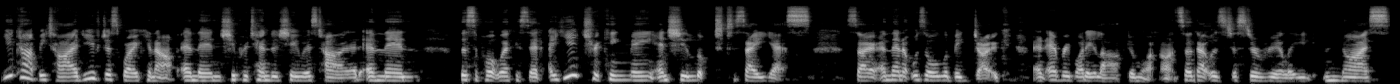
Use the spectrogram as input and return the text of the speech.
You can't be tired. You've just woken up. And then she pretended she was tired. And then the support worker said, Are you tricking me? And she looked to say yes. So, and then it was all a big joke and everybody laughed and whatnot. So that was just a really nice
